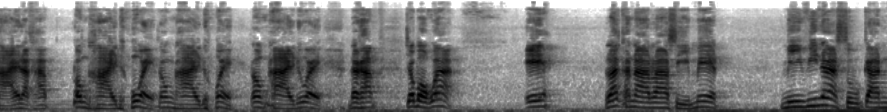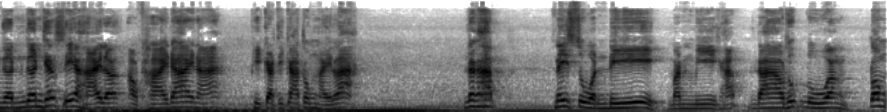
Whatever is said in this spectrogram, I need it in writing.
หายล่ะครับ ต้องทายด้วย ต้องทายด้วย ต้องทายด้วยนะครับ จะบอกว่า เอ๊ะลัคนาราศีเมษ มีวินาศสู่การเงินเงินฉันเสียหายเหรอเอาทายได้นะ ผิดกติกาตรงไหนล่ะนะครับ ในส่วนดีมันมีครับ ดาวทุกดวงต้อง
